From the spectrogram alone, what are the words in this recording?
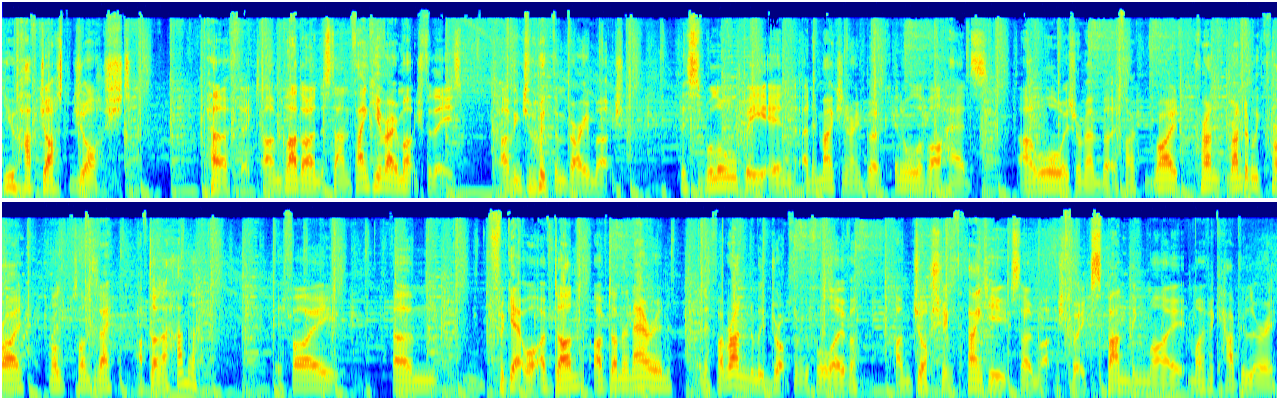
You have just joshed. Perfect. I'm glad I understand. Thank you very much for these. I've enjoyed them very much. This will all be in an imaginary book in all of our heads. I will always remember if I write, cran- randomly cry multiple times a day, I've done a Hannah. If I um, forget what I've done, I've done an Erin. And if I randomly drop something to fall over, I'm joshing. Thank you so much for expanding my, my vocabulary.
